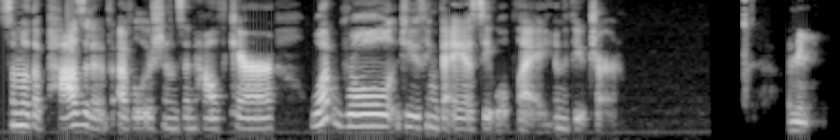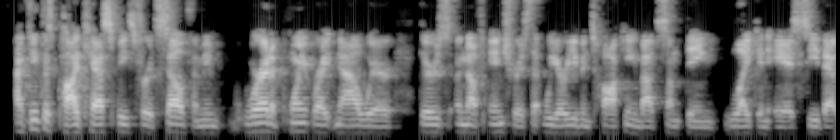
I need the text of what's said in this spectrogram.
some of the positive evolutions in healthcare, what role do you think the ASC will play in the future? I mean, I think this podcast speaks for itself. I mean, we're at a point right now where there's enough interest that we are even talking about something like an ASC that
